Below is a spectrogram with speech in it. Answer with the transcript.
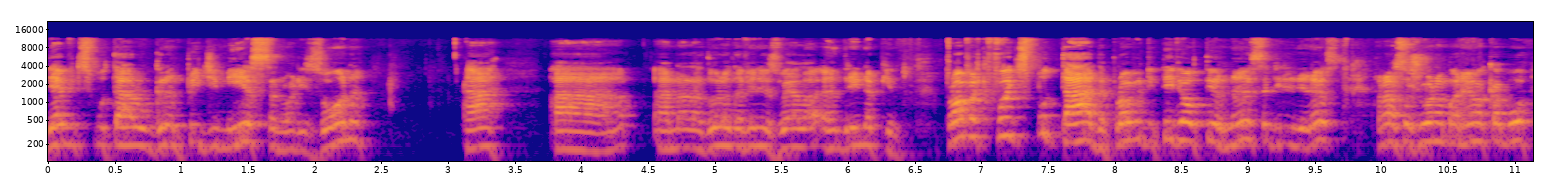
deve disputar o Grand Prix de Mesa, no Arizona, a, a, a nadadora da Venezuela, Andrina Pinto. Prova que foi disputada, prova que teve alternância de liderança. A nossa Joana Maranhão acabou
